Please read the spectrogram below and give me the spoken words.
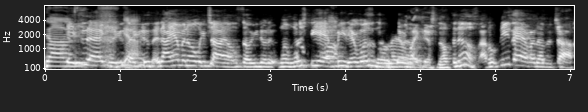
Dumb. Exactly. Yeah. And I am an only child. So, you know, when once she had Oh, me, there was no, there was like, there's nothing else. I don't need to have another child.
